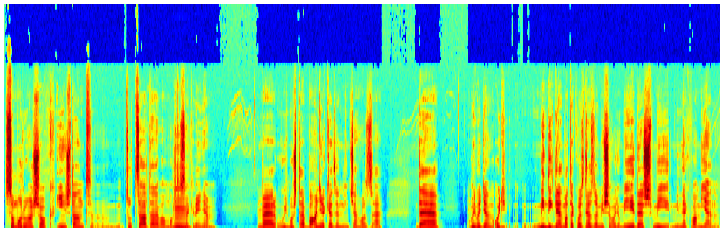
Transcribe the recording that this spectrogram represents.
szomorúan sok instant cuccal tele van most mm. a Mm. szekrényem. Mert úgy mostában annyira kedvem nincsen hozzá. De hogy mondjam, hogy mindig lehet matakozni azzal, mi se vagyunk mi édes, mi, minek van milyen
